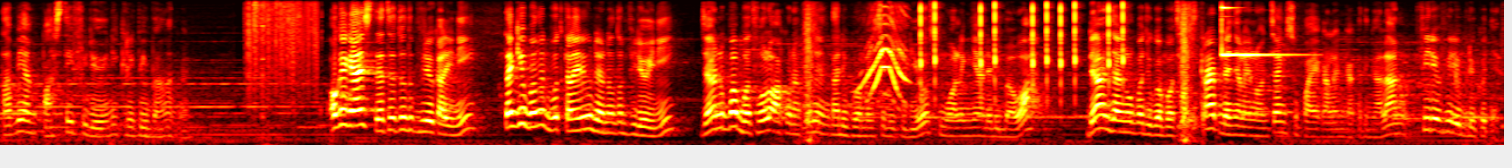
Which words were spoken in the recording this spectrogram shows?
tapi yang pasti video ini creepy banget, men. Oke guys, that's it untuk video kali ini. Thank you banget buat kalian yang udah nonton video ini. Jangan lupa buat follow akun-akun yang tadi gue mention di video, semua linknya ada di bawah. Dan jangan lupa juga buat subscribe dan nyalain lonceng supaya kalian gak ketinggalan video-video berikutnya.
